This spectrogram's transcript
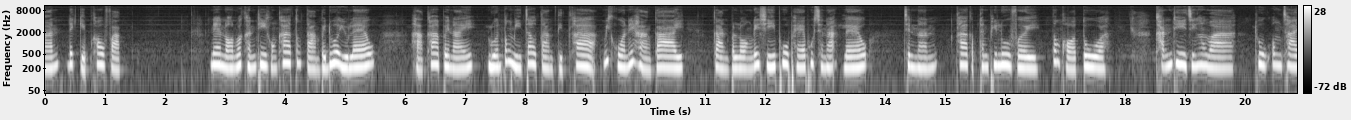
ารได้เก็บเข้าฝัก แน่นอนว่าขันทีของข้าต้องตามไปด้วยอยู่แล้ว หากข้าไปไหน ล้วนต้องมีเจ้าตามติดข้าไม่ควรให้ห่างกาย การประลองได้ชี้ผู้แพ้ผู้ชนะแล้ว เช่นนั้นข้ากับท่านพี่ลู่เฟยต้องขอตัว ขันทีจิงฮวาถูกองค์ชาย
